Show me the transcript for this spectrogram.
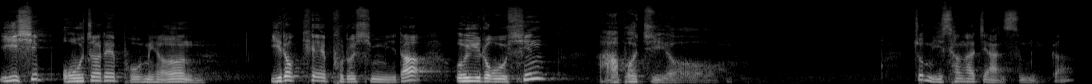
25절에 보면 이렇게 부르십니다. 의로우신 아버지요. 좀 이상하지 않습니까?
